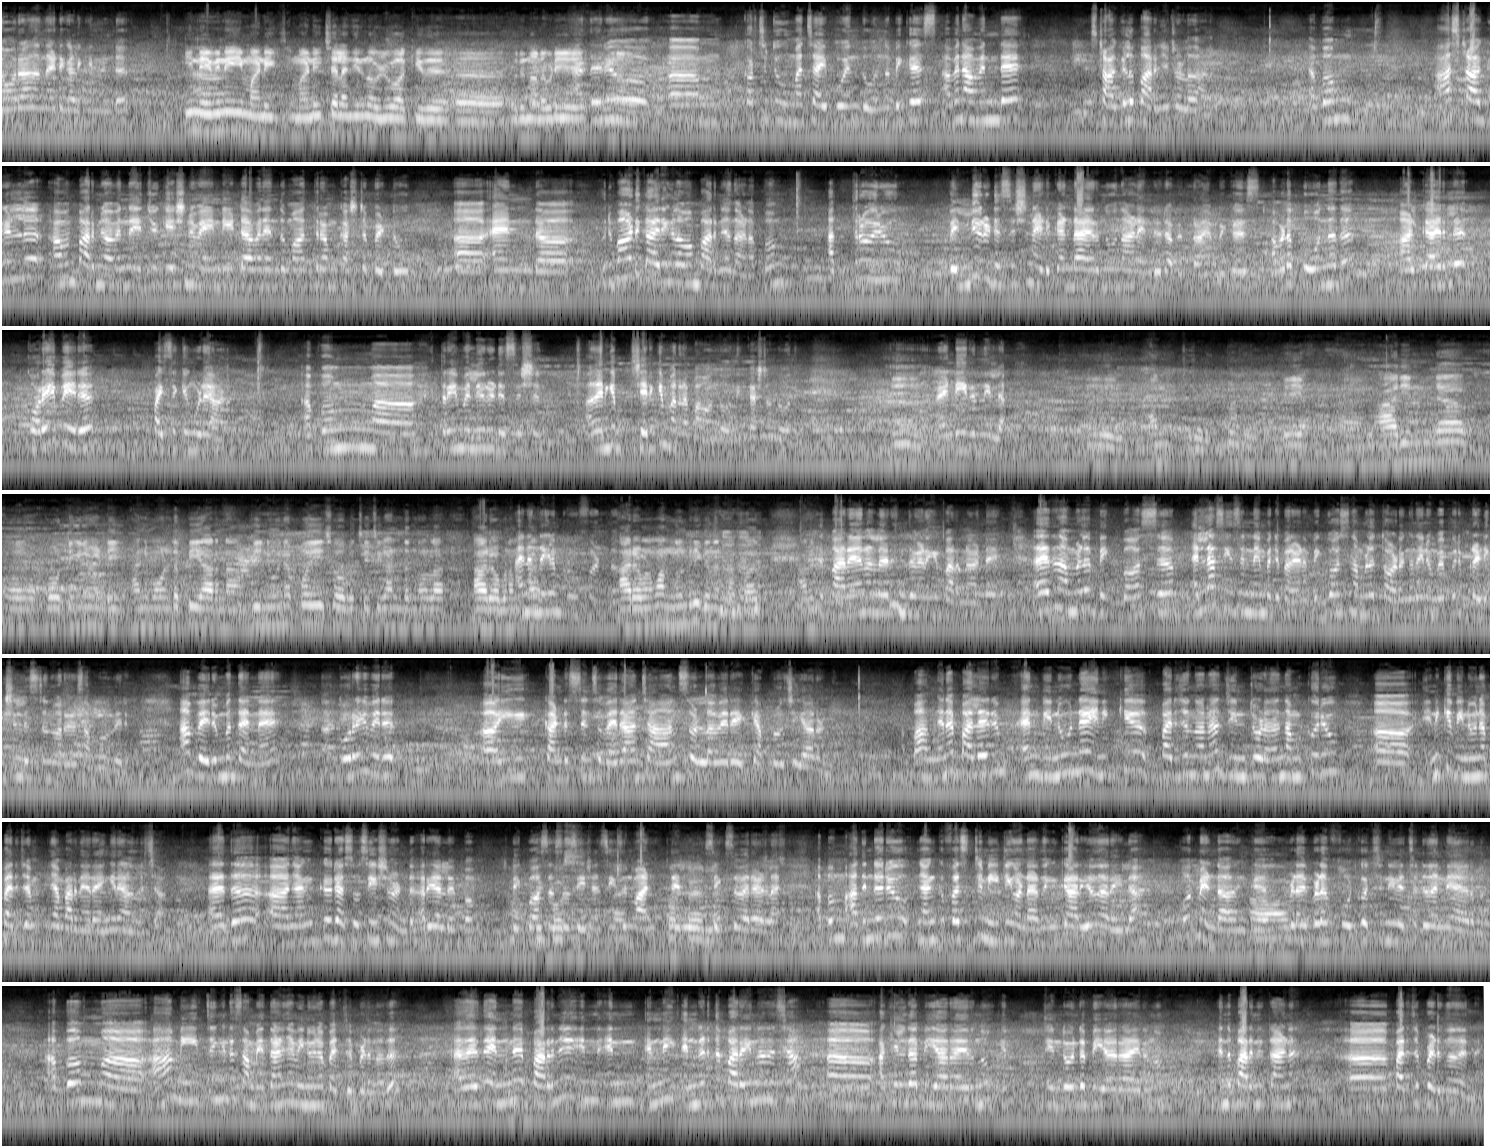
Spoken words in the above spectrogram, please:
നോറ നന്നായിട്ട് കളിക്കുന്നുണ്ട്. ഈ നെവിനെ ഈ മണി മണി ചലഞ്ചിൽ നിന്ന് ഒഴിവാക്കിയത് ഒരു നടപടി അതൊരു കുറച്ച് ടൂ മച്ച് ആയി പോയെന്ന് തോന്നുന്നു. ബിക്കോസ് അവൻ അവന്റെ സ്ട്രഗിൾ പറഞ്ഞിട്ടുള്ളതാണ്. അപ്പം ആ സ്ട്രഗിളിൽ അവൻ പറഞ്ഞു അവൻ എഡ്യൂക്കേഷന് വേണ്ടിയിട്ട് അവൻ എന്തുമാത്രം കഷ്ടപ്പെട്ടു. ആൻഡ് ഒരുപാട് കാര്യങ്ങൾ അവൻ പറഞ്ഞതാണ്. അപ്പം അത്ര ഒരു വലിയൊരു ഡിസിഷൻ എടുക്കണ്ടായിരുന്നു എന്നാണ് എന്റെ ഒരു അഭിപ്രായം. ബിക്കോസ് അവിടെ പോകുന്നത് ആൾക്കാരിൽ കുറേ പേര് പൈസയ്ക്കും കൂടെയാണ്. അപ്പം ഇത്രയും വലിയൊരു ഡിസിഷൻ അതെനിക്ക് ശരിക്കും പറഞ്ഞ പാവം തോന്നി കഷ്ടം തോന്നി. വേണ്ടിയിരുന്നില്ല. ഈ ആര്യന്റെ വോട്ടിങ്ങിന് വേണ്ടി അനുമോളുടെ പി ആറിന വിനുവിനെ പോയി ശോഭ ചേച്ചി കണ്ടെന്നുള്ള ആരോപണം ആരോപണം വന്നുകൊണ്ടിരിക്കുന്നുണ്ട്. അപ്പൊ പറയാനുള്ളൊരു എന്ത് വേണമെങ്കിൽ പറഞ്ഞോട്ടെ. അതായത് നമ്മൾ ബിഗ് ബോസ് എല്ലാ സീസണിനെയും പറ്റി പറയണം. ബിഗ് ബോസ് നമ്മൾ തുടങ്ങുന്നതിന് മുമ്പ് ഇപ്പോൾ ഒരു പ്രഡിക്ഷൻ ലിസ്റ്റ് എന്ന് പറയുന്ന സംഭവം വരും. ആ വരുമ്പം തന്നെ കുറേ പേര് ഈ കണ്ടസ്റ്റൻസ് വരാൻ ചാൻസ് ഉള്ളവരെയൊക്കെ അപ്രോച്ച് ചെയ്യാറുണ്ട്. അപ്പോൾ അങ്ങനെ പലരും ആൻഡ് വിനുവിനെ എനിക്ക് പരിചയം എന്ന് പറഞ്ഞാൽ ജിന്റോട് അതായത് നമുക്കൊരു എനിക്ക് വിനുവിനെ പരിചയം ഞാൻ പറഞ്ഞുതരാം എങ്ങനെയാണെന്ന് വെച്ചാൽ. അതായത് ഞങ്ങൾക്ക് ഒരു അസോസിയേഷൻ ഉണ്ട് അറിയാലോ ഇപ്പം? Big Boss association season one till six വരെ ഉള്ള അപ്പം അതിന്റെ ഒരു ഞങ്ങൾക്ക് ഫസ്റ്റ് മീറ്റിംഗ് ഉണ്ടായിരുന്നു നിങ്ങൾക്ക് അറിയുമെന്ന് അറിയില്ല? ഓർമ്മയുണ്ടോ നിങ്ങൾക്ക്? ഇവിടെ ഇവിടെ ഫുഡ് കൊച്ചിനി വെച്ചിട്ട് തന്നെയായിരുന്നു. അപ്പം ആ, ആ മീറ്റിങ്ങിന്റെ സമയത്താണ് ഞാൻ വിനുവിനെ പരിചയപ്പെടുന്നത്. അതായത് എന്നെ പറഞ്ഞ് എന്നെ എന്റെ അടുത്ത് പറയുന്നതെന്ന് വെച്ചാൽ അഖിലിന്റെ പി ആർ ആയിരുന്നു ജിൻഡോന്റെ പി ആർ ആയിരുന്നു എന്ന് പറഞ്ഞിട്ടാണ് പരിചയപ്പെടുന്നത് തന്നെ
